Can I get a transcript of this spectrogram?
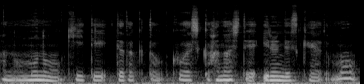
あのものを聞いていただくと詳しく話しているんですけれども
